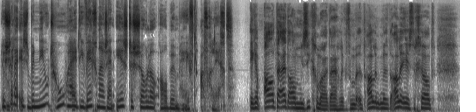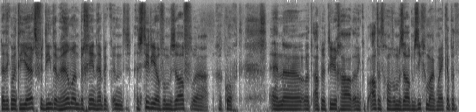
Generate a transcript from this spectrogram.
Lucella is benieuwd hoe hij die weg naar zijn eerste soloalbum heeft afgelegd ik heb altijd al muziek gemaakt eigenlijk. Alle, met het allereerste geld dat ik met de jeugd verdiend heb, helemaal in het begin, heb ik een, een studio voor mezelf uh, gekocht. En uh, wat apparatuur gehaald. En ik heb altijd gewoon voor mezelf muziek gemaakt. Maar ik, heb het,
